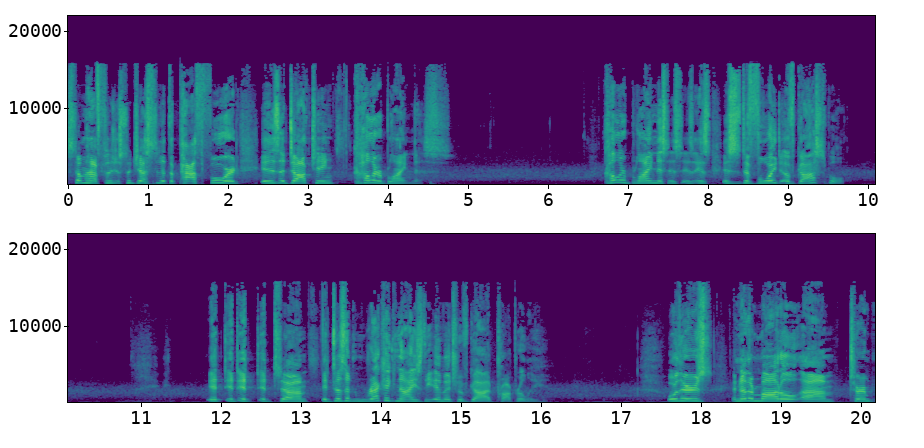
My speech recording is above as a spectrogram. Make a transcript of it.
Some have suggested that the path forward is adopting color blindness. Color blindness is, is, is, is devoid of gospel. It, it, it, it, um, it doesn't recognize the image of God properly. Or there's another model um, termed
